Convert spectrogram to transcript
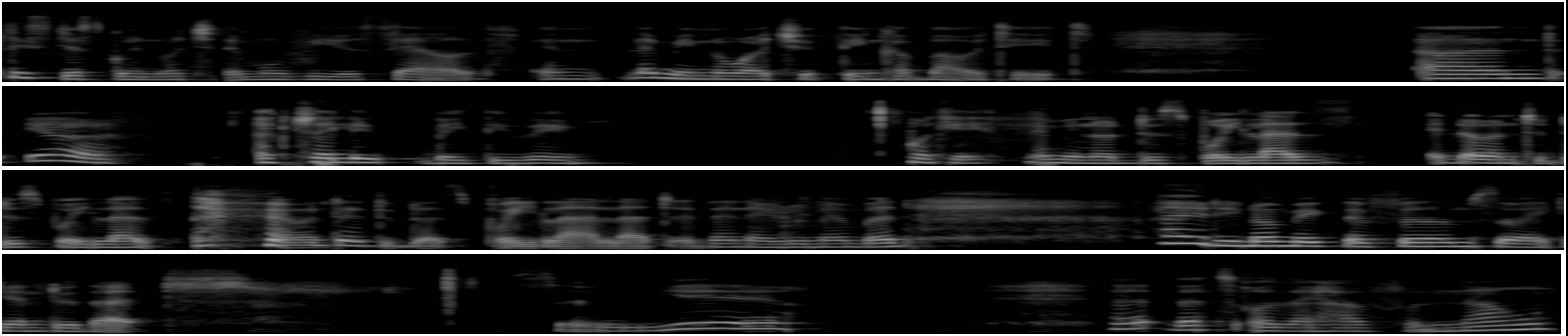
Please just go and watch the movie yourself and let me know what you think about it. And yeah, actually, by the way, okay, let me not do spoilers. I don't want to do spoilers. I wanted to do a spoiler alert, and then I remembered I did not make the film, so I can do that. So, yeah, that, that's all I have for now.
